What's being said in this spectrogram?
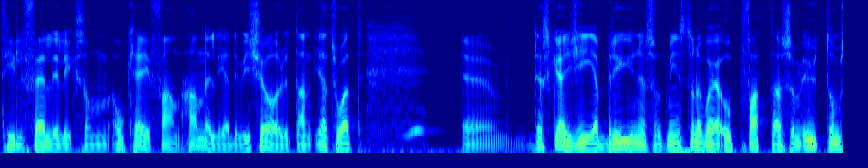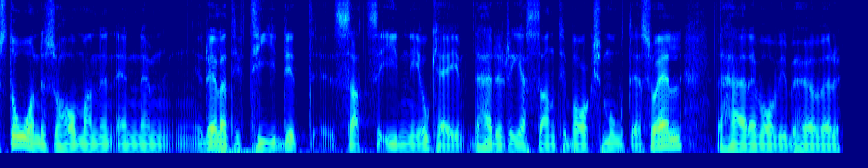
tillfällig liksom, okej okay, fan han är ledig, vi kör. Utan jag tror att eh, det ska jag ge Brynäs, åtminstone vad jag uppfattar. Som utomstående så har man en, en, en relativt tidigt satt sig in i, okej, okay, det här är resan tillbaks mot SHL, det här är vad vi behöver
